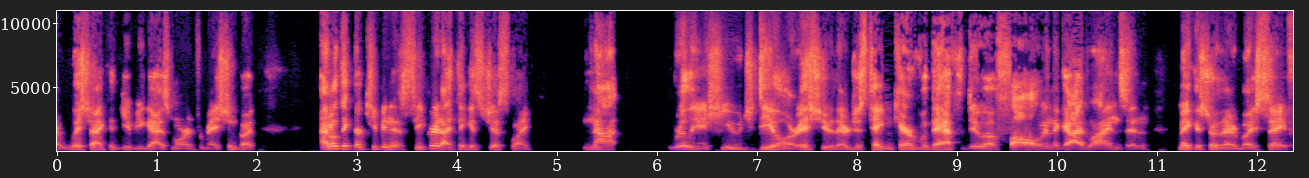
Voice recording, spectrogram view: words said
I wish I could give you guys more information, but I don't think they're keeping it a secret. I think it's just like not really a huge deal or issue. They're just taking care of what they have to do of following the guidelines and making sure that everybody's safe.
